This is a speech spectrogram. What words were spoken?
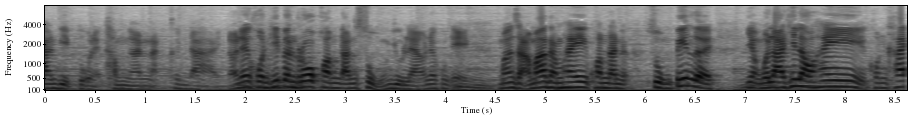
การบีบตัวเนี่ยทำงานหนักขึ้นได้ แล้วในคนที่เป็นโรคความดันสูงอยู่แล้วเนี่ยคุณเอกอืมมันสามารถทำให้ความดันเนี่ยสูงปี๊ดเลย อย่างเวลาที่เราให้คนไข้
